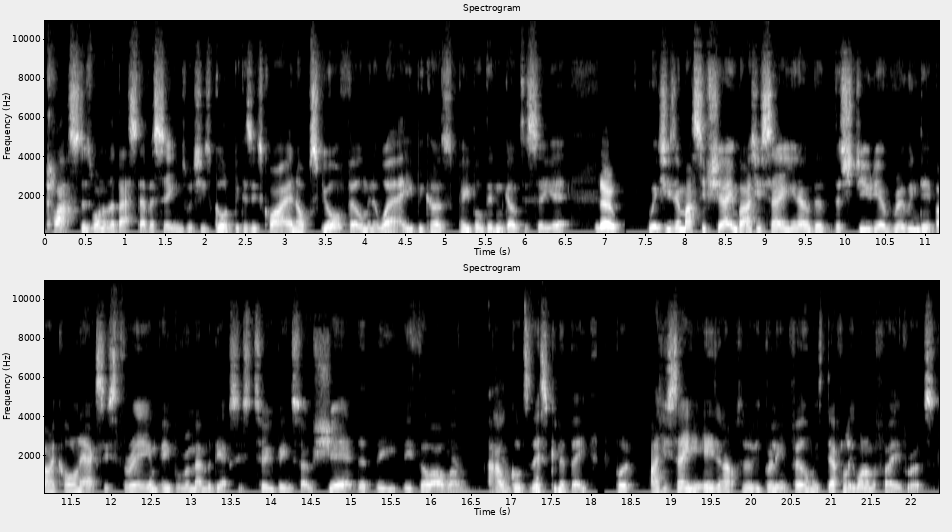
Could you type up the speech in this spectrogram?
classed as one of the best ever scenes, which is good because it's quite an obscure film in a way because people didn't go to see it, No, which is a massive shame. But as you say, you know the the studio ruined it by calling it Exorcist Three, and people remembered the Exorcist Two being so shit that they they thought, oh well, how good's this gonna be? But as you say, it is an absolutely brilliant film. It's definitely one of my favourites.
